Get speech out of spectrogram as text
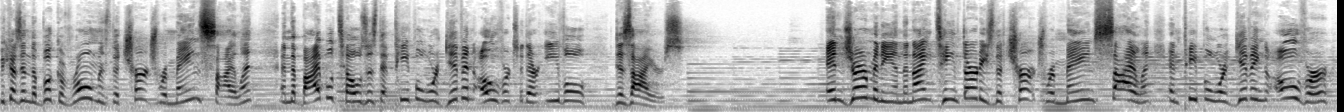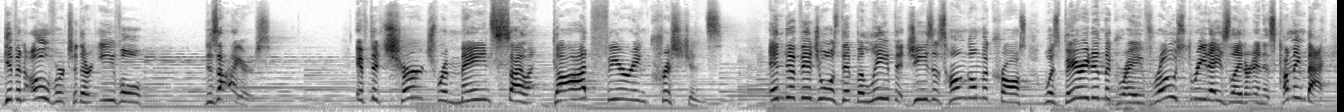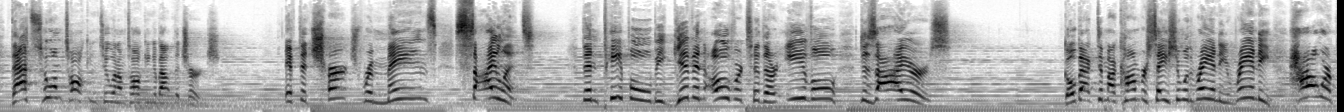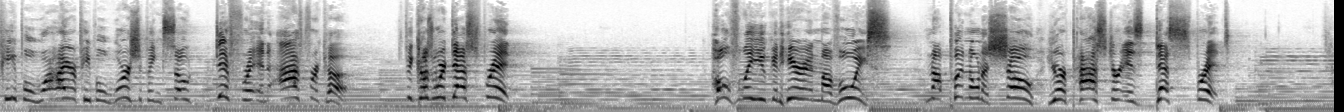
Because in the book of Romans, the church remains silent, and the Bible tells us that people were given over to their evil desires. In Germany in the 1930s, the church remained silent, and people were giving over, given over to their evil desires. If the church remains silent, God fearing Christians, individuals that believe that Jesus hung on the cross, was buried in the grave, rose three days later, and is coming back, that's who I'm talking to when I'm talking about the church. If the church remains silent, then people will be given over to their evil desires. Go back to my conversation with Randy. Randy, how are people, why are people worshiping so different in Africa? It's because we're desperate. Hopefully, you can hear it in my voice. I'm not putting on a show. Your pastor is desperate.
